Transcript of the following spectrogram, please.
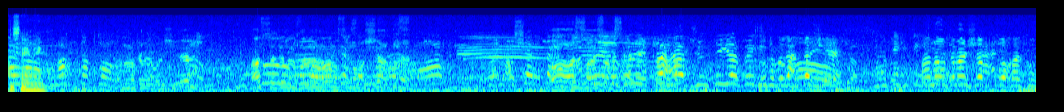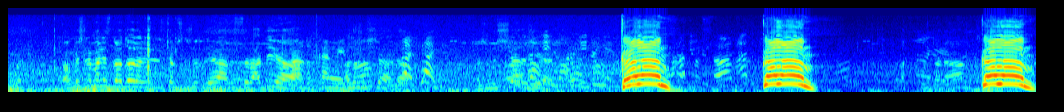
He's aiming. مش لما نزلوا دول كم أيام السنة بعديها عزم الشارع عزم الشارع كلام! كلام! كلام!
